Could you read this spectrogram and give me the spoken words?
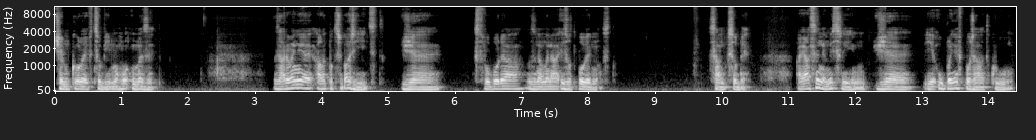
čemkoliv, co by mohlo omezit. Zároveň je ale potřeba říct, že svoboda znamená i zodpovědnost sám k sobě. A já si nemyslím, že je úplně v pořádku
